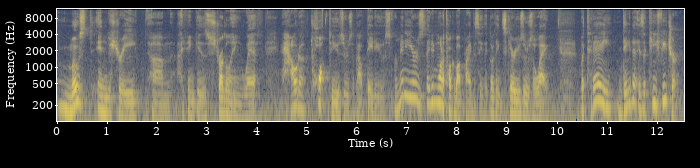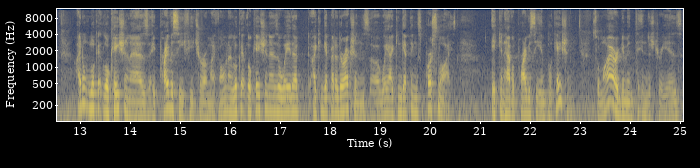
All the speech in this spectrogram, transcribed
most industry, um, I think, is struggling with how to talk to users about data use. For many years, they didn't want to talk about privacy. They thought they'd scare users away. But today, data is a key feature. I don't look at location as a privacy feature on my phone. I look at location as a way that I can get better directions, a way I can get things personalized. It can have a privacy implication. So my argument to industry is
